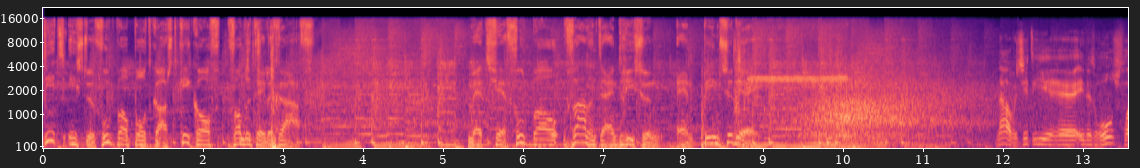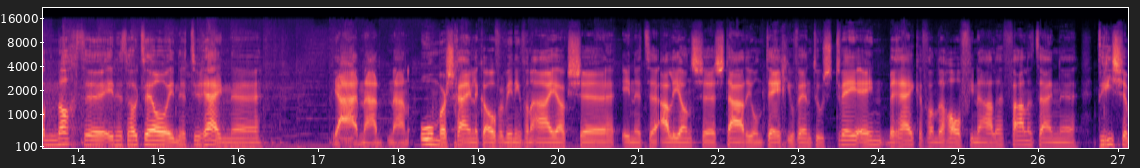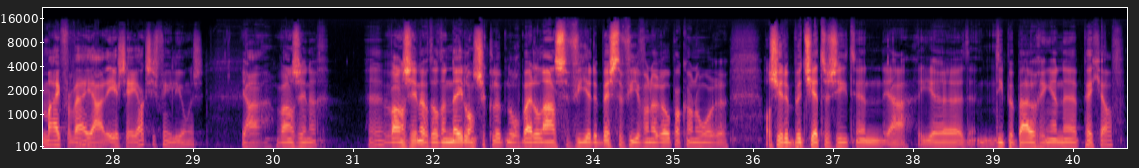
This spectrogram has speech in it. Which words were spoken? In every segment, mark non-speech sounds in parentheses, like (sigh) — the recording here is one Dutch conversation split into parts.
Dit is de voetbalpodcast Kick-Off van De Telegraaf. Met chef voetbal Valentijn Driesen en Pim CD. Nou, we zitten hier uh, in het hols van de nacht uh, in het hotel in het Turijn. Uh, ja, na, na een onwaarschijnlijke overwinning van Ajax in het Allianz Stadion tegen Juventus. 2-1, bereiken van de halve finale. Valentijn Driesen, Mike Verwij. Ja, de eerste reacties van jullie jongens. Ja, waanzinnig. Waanzinnig dat een Nederlandse club nog bij de laatste vier, de beste vier van Europa kan horen. Als je de budgetten ziet en ja, je diepe buiging en uh, petje af.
